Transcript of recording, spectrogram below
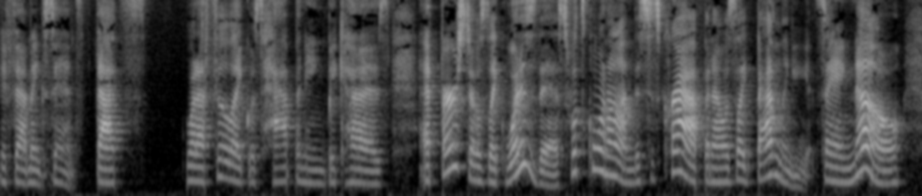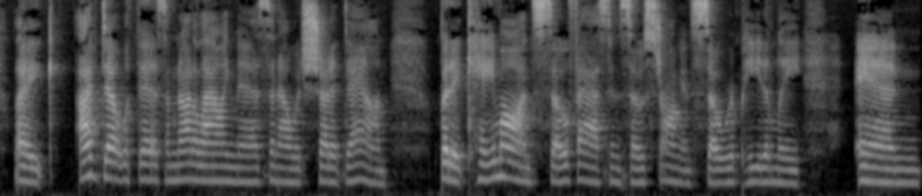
if that makes sense. That's what I feel like was happening because at first I was like, what is this? What's going on? This is crap. And I was like battling it, saying, no, like I've dealt with this. I'm not allowing this. And I would shut it down. But it came on so fast and so strong and so repeatedly and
